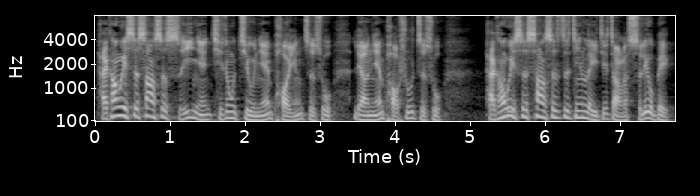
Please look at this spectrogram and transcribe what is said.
海康卫视上市十一年，其中九年跑赢指数，两年跑输指数。海康卫视上市至今累计涨了十六倍。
